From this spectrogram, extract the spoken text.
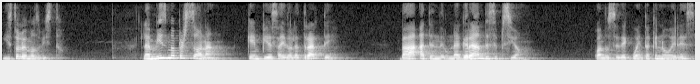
Y esto lo hemos visto. La misma persona que empieza a idolatrarte va a tener una gran decepción cuando se dé cuenta que no eres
